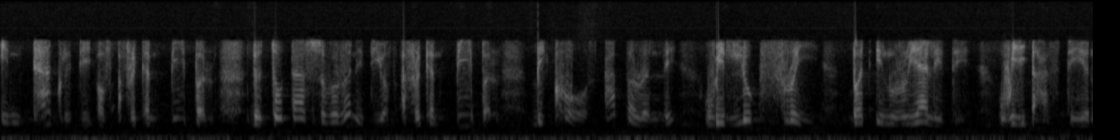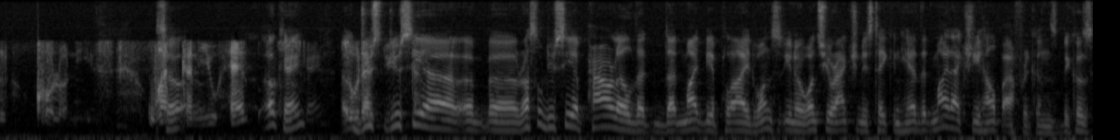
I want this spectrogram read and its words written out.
integrity of African people, the total sovereignty of African people? Because apparently we look free, but in reality we are still colonies. What So- can you help? Okay. Uh, So do, you, do you see a, a uh, Russell? Do you see a parallel that, that might be applied once you know once your action is taken here that might actually help Africans? Because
